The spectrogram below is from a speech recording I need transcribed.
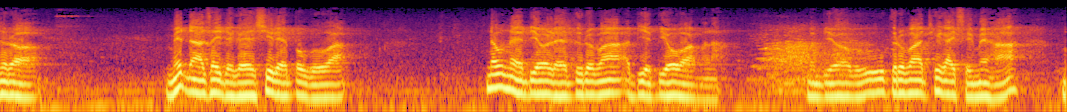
ဆိုတော့မေတ္တာစိတ်တကယ်ရှိတဲ့ပုဂ္ဂိုလ်ကနှုတ်နဲ့ပြောလဲသူတစ်ပါးအပြစ်ပြောပါမလားမပြောဘူးသူတစ်ပါးထိခိုက်စေမဲ့ဟာမ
